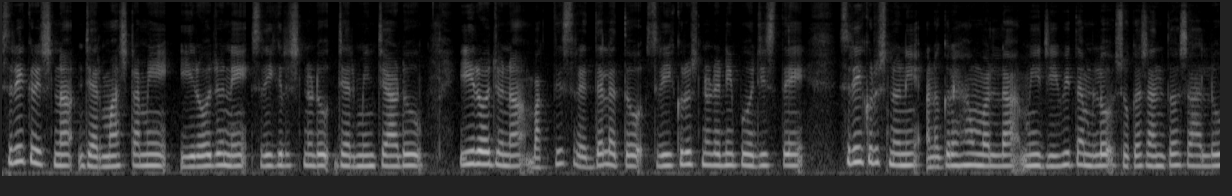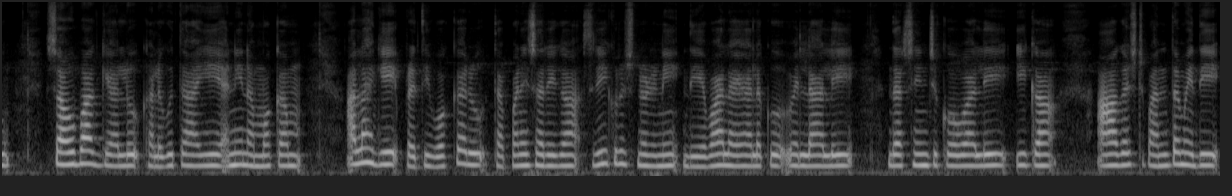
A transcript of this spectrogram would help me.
శ్రీకృష్ణ జన్మాష్టమి. ఈ రోజునే శ్రీకృష్ణుడు జన్మించాడు. ఈ రోజున భక్తి శ్రద్ధలతో శ్రీకృష్ణుడిని పూజిస్తే శ్రీకృష్ణుని అనుగ్రహం వల్ల మీ జీవితంలో సుఖ సంతోషాలు సౌభాగ్యాలు కలుగుతాయి అని నమ్మకం. అలాగే ప్రతి ఒక్కరూ తప్పనిసరిగా శ్రీకృష్ణుడిని దేవాలయాలకు వెళ్ళాలి దర్శించుకోవాలి. ఇక ఆగస్టు పంతొమ్మిది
